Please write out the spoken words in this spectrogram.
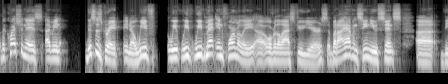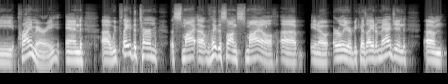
the question is, I mean, this is great. You know, we've we've we've we've met informally uh, over the last few years, but I haven't seen you since uh, the primary, and uh, we played the term smile. Uh, we played the song "Smile," uh, you know, earlier because I had imagined. Um,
